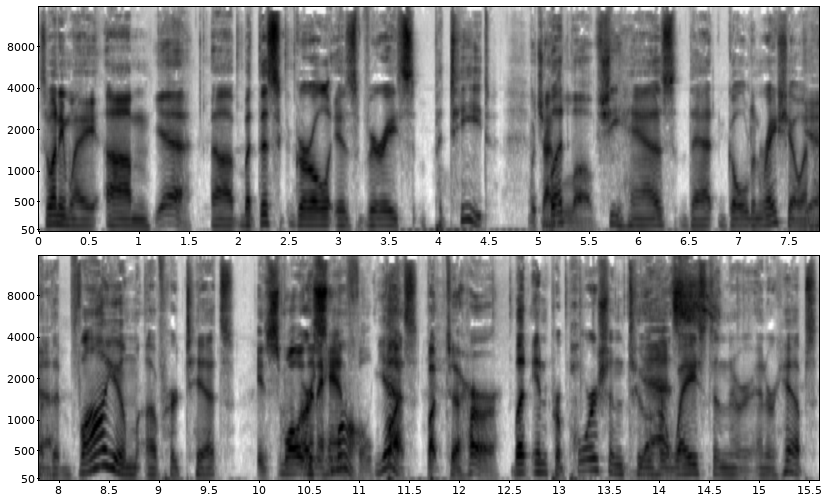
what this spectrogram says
So anyway, um, Yeah, uh, but this girl is very petite, Which I but love. She has that golden ratio, and Yeah. the volume of her tits is smaller than a small, handful. yes. but, to her, but in proportion to Yes. her waist and her and her hips,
